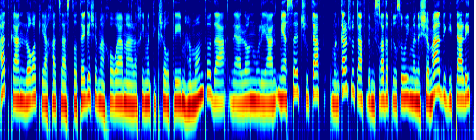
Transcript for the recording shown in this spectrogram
עד כאן לא רק יח"צ, האסטרטגיה שמאחורי המהלכים התקשורתיים. המון תודה לאלון מוליאן, מייסד, שותף ומנכ"ל שותף במשרד הפרסום עם הנשמה הדיגיטלית,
